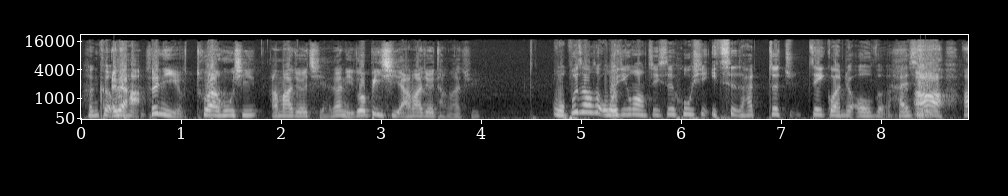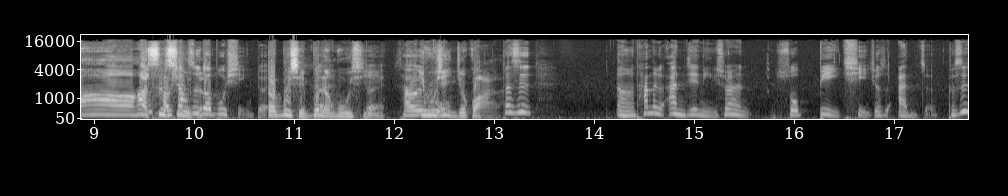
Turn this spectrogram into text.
很可怕。所以你突然呼吸，阿嬷就会起来；那你如果闭气，阿嬷就会躺下去。我不知道是，我已经忘记是呼吸一次，他这这一关就 over，还是啊啊，好像是都不行，对，都不行，不能呼吸，才会一呼吸你就挂了。但是，嗯，他那个按键，你虽然说闭气就是按着，可是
